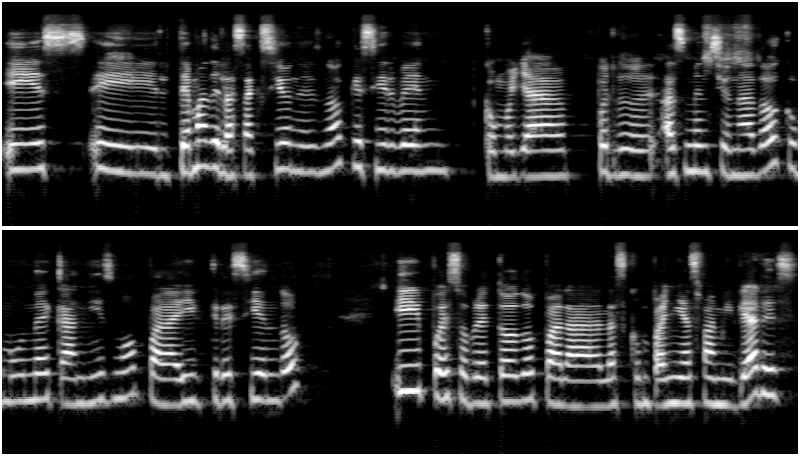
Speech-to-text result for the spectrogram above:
es eh, el tema de las acciones, ¿no? Que sirven como ya pues has mencionado, como un mecanismo para ir creciendo y pues sobre todo para las compañías familiares.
